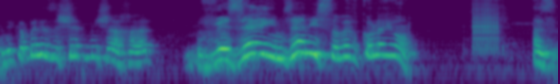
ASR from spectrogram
אני אקבל איזה שט משחת, וזה, עם זה אני אסתובב כל היום. אז,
